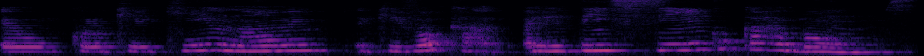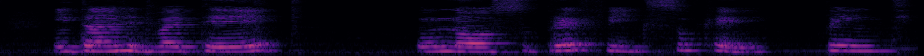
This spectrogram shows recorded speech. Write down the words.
eu coloquei aqui o nome equivocado. A gente tem cinco carbonos. Então, a gente vai ter o nosso prefixo, o quê? Pente.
